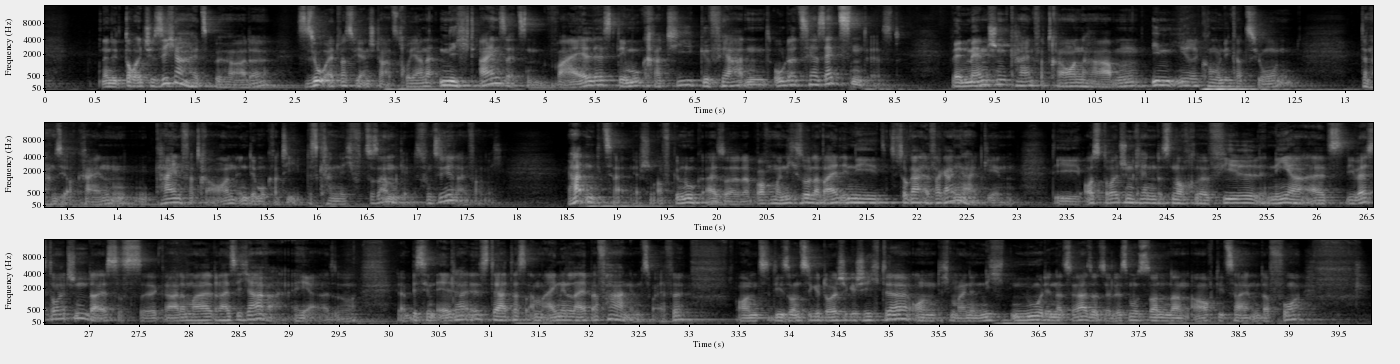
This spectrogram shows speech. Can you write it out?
eine deutsche Sicherheitsbehörde so etwas wie ein Staatstrojaner nicht einsetzen, weil es demokratiegefährdend oder zersetzend ist. Wenn Menschen kein Vertrauen haben in ihre Kommunikation, dann haben sie auch kein, kein Vertrauen in Demokratie. Das kann nicht zusammengehen. Das funktioniert einfach nicht. Wir hatten die Zeiten ja schon oft genug. Also da braucht man nicht so weit in die sogar Vergangenheit gehen. Die Ostdeutschen kennen das noch äh, viel näher als die Westdeutschen. Da ist es äh, gerade mal 30 Jahre her. Also wer ein bisschen älter ist, der hat das am eigenen Leib erfahren im Zweifel. Und die sonstige deutsche Geschichte, und ich meine nicht nur den Nationalsozialismus, sondern auch die Zeiten davor,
